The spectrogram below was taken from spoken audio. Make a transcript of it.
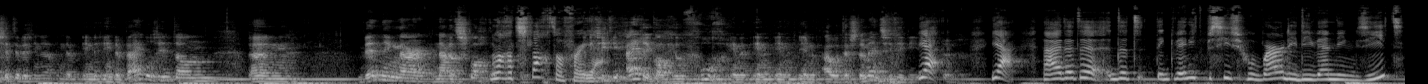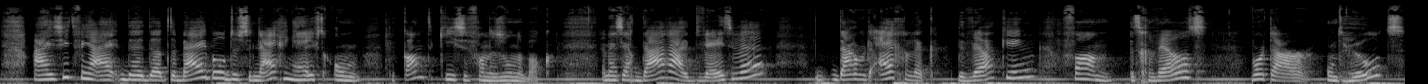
zit er dus inderdaad in de, in de, in de Bijbel zit dan een wending naar, naar het slachtoffer. nog het slachtoffer, ja. die ziet hij eigenlijk al heel vroeg in het, in, in, in het Oude Testament. Ziet hij die Ja, terug. ja. Nou, dat, eh, dat, ik weet niet precies hoe waar hij die wending ziet. Maar hij ziet van ja, de, dat de Bijbel dus de neiging heeft om de kant te kiezen van de zondebok. En hij zegt, daaruit weten we, daar wordt eigenlijk de werking van het geweld wordt daar onthuld.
